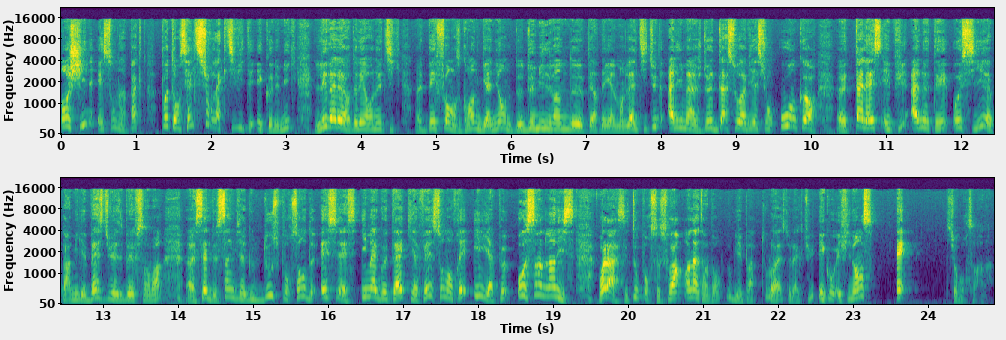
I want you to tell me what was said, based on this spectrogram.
en Chine et son impact potentiel sur l'activité économique. Les valeurs de l'aéronautique euh, défense, grande gagnante de 2022, perdent également de l'altitude, à l'image de Dassault Aviation ou encore Thales. Et puis à noter aussi euh, parmi les baisses du SBF 120, euh, celle de 5,12% de SES Imagota qui a fait son entrée il y a peu au sein de l'indice. Voilà, c'est tout pour ce soir. En attendant, n'oubliez pas tout le reste de l'actu éco et finance est sur Boursorama.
